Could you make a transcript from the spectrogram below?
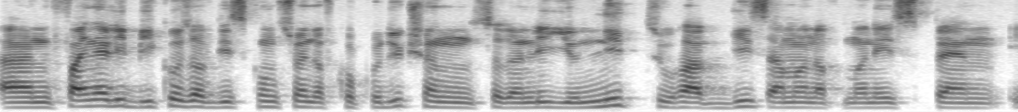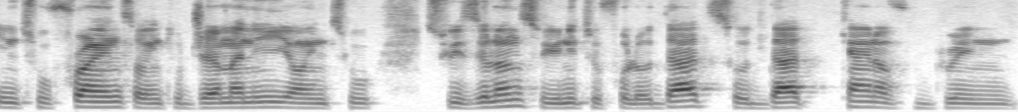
And finally, because of this constraint of co-production, suddenly you need to have this amount of money spent into France or into Germany or into Switzerland. So you need to follow that. So that kind of bring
